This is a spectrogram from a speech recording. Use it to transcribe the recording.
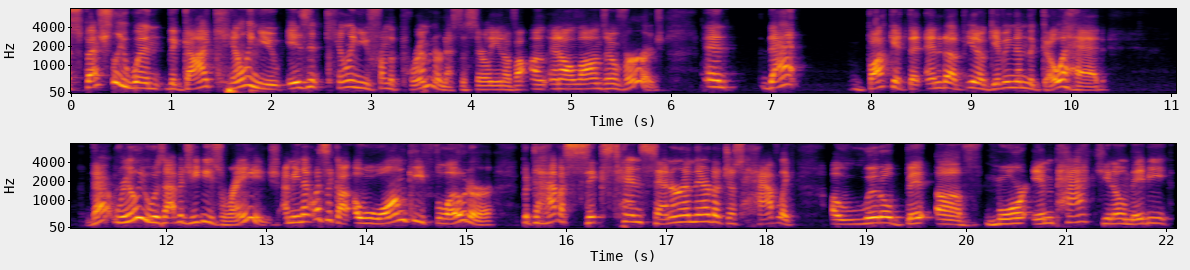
especially when the guy killing you isn't killing you from the perimeter necessarily in, Av- uh, in Alonzo Verge. And that bucket that ended up, you know, giving them the go ahead, that really was Abogidi's range. I mean, that was like a, a wonky floater, but to have a 6'10 center in there to just have like a little bit of more impact, you know, maybe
